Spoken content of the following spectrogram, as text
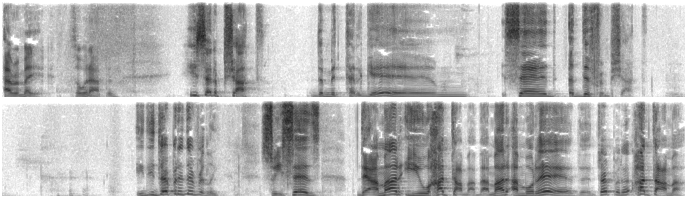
Aramaic. So what happened? He said a pshat. The Metargem said a different pshat. He interpreted differently. So he says, the Amar iyu Hatama, the Amar amore, the interpreter, Hatama.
